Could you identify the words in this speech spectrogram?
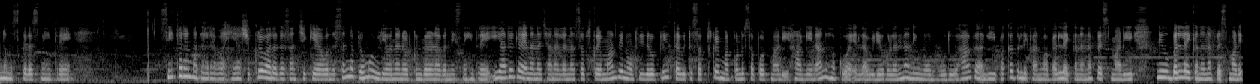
ನಮಸ್ಕಾರ ಸ್ನೇಹಿತರೆ. ಸೀತಾರಾಮ ಧಾರಾವಾಹಿಯ ಶುಕ್ರವಾರದ ಸಂಚಿಕೆಯ ಒಂದು ಸಣ್ಣ ಪ್ರೊಮೋ ವಿಡಿಯೋವನ್ನು ನೋಡ್ಕೊಂಡು ಬರೋಣ ಬನ್ನಿ ಸ್ನೇಹಿತರೆ. ಯಾರೆಲ್ಲ ನನ್ನ ಚಾನಲನ್ನು ಸಬ್ಸ್ಕ್ರೈಬ್ ಮಾಡದೆ ನೋಡ್ತಿದ್ರು ಪ್ಲೀಸ್ ದಯವಿಟ್ಟು ಸಬ್ಸ್ಕ್ರೈಬ್ ಮಾಡಿಕೊಂಡು ಸಪೋರ್ಟ್ ಮಾಡಿ. ಹಾಗೆ ನಾನು ಹಾಕುವ ಎಲ್ಲ ವಿಡಿಯೋಗಳನ್ನು ನೀವು ನೋಡ್ಬೋದು. ಹಾಗಾಗಿ ಪಕ್ಕದಲ್ಲಿ ಕಾಣುವ ಬೆಲ್ ಐಕನನ್ನು ಪ್ರೆಸ್ ಮಾಡಿ. ನೀವು ಬೆಲ್ ಐಕನನ್ನು ಪ್ರೆಸ್ ಮಾಡಿ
